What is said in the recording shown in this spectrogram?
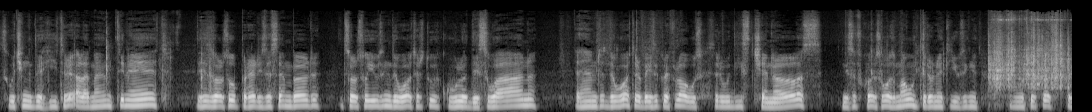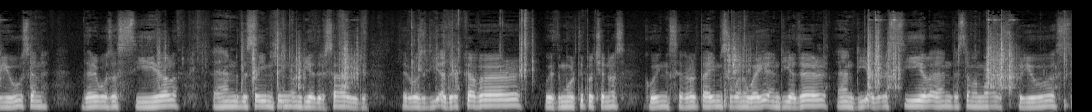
switching the heater element in it. This is also pre-disassembled. It's also using the water to cool this one and the water basically flows through these channels. This of course was mounted on it using multiple screws and there was a seal and the same thing on the other side. There was the other cover with multiple channels going several times one way and the other and the other seal and some more screws.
